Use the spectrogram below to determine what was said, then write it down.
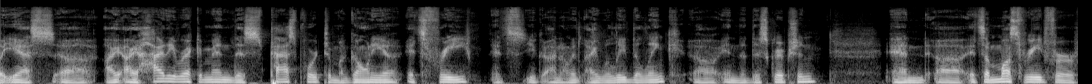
but yes, uh, I, I, highly recommend this passport to Magonia. It's free. It's you. I, I will leave the link uh, in the description, and uh, it's a must read for.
